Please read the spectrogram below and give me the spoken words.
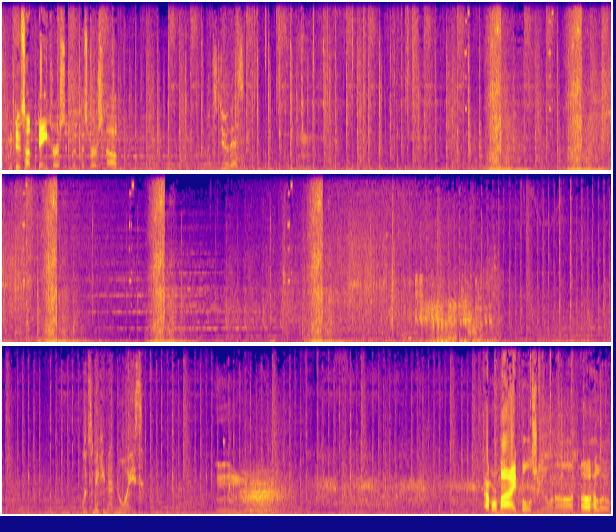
I'm gonna do something dangerous and move this person up. Do this. Got more mind bullshit going on. Oh, hello.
